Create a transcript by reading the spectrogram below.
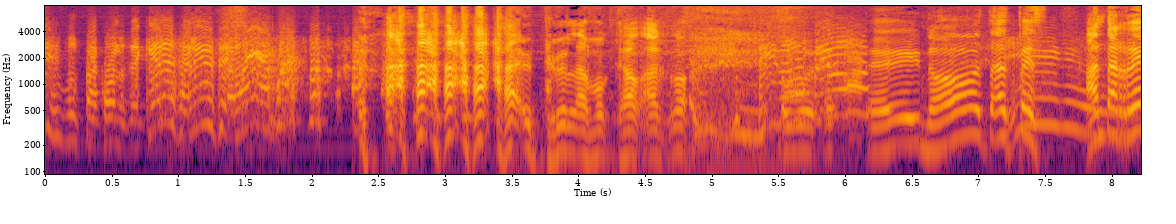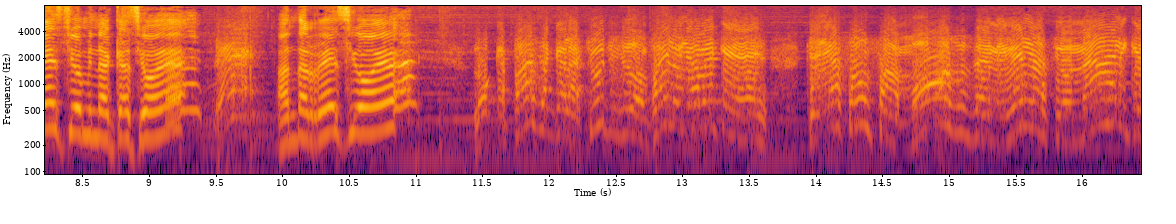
Dice, pues para cuando se quiera salir se vaya más. Tira la boca abajo. no. Ey, no, estás pues. Anda recio, mi Nacasio, ¿eh? ¿Eh? Anda recio, ¿eh? Lo que pasa que la Chuchis y Don Failo ya ve que, que ya son famosos a nivel nacional y que,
